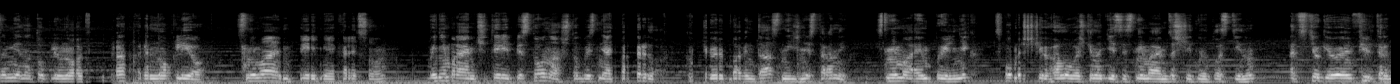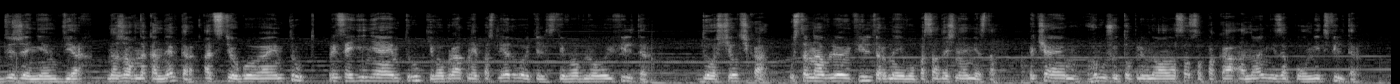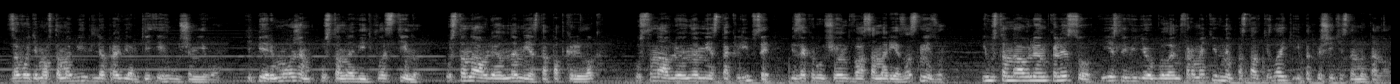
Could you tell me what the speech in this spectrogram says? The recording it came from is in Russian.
Замена топливного фильтра Renault Clio. Снимаем переднее колесо. Вынимаем 4 пистона, чтобы снять подкрылок. Кручиваем два винта с нижней стороны. Снимаем пыльник. С помощью головочки на 10 снимаем защитную пластину. Отстегиваем фильтр движением вверх. Нажав на коннектор, отстегиваем трубки. Присоединяем трубки в обратной последовательности в новый фильтр. До щелчка. Устанавливаем фильтр на его посадочное место. Качаем грушу топливного насоса, пока она не заполнит фильтр. Заводим автомобиль для проверки и глушим его. Теперь можем установить пластину. Устанавливаем на место подкрылок. Устанавливаем на место клипсы и закручиваем два самореза снизу. И устанавливаем колесо. Если видео было информативным, поставьте лайк и подпишитесь на мой канал.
